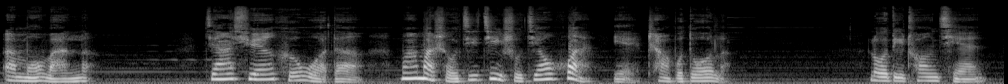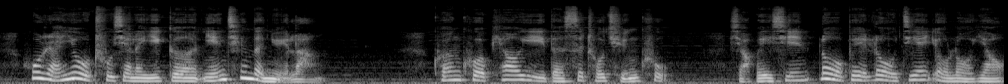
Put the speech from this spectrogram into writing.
按摩完了，嘉轩和我的妈妈手机技术交换。也差不多了。落地窗前，忽然又出现了一个年轻的女郎，宽阔飘逸的丝绸裙裤，小背心露背露肩又露腰，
